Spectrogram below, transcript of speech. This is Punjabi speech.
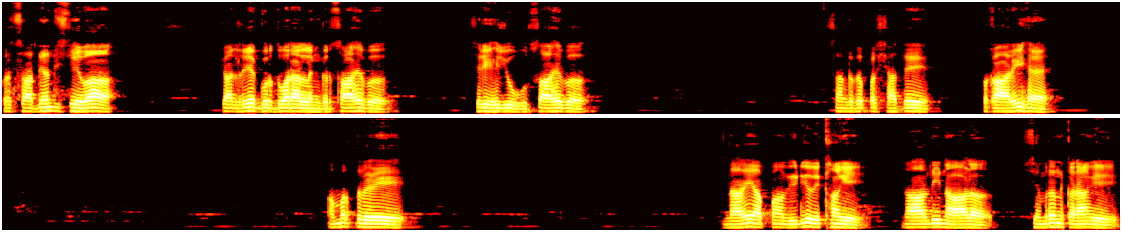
ਪ੍ਰਸਾਦਿਆਂ ਦੀ ਸੇਵਾ ਚੱਲ ਰਹੀ ਹੈ। ਗੁਰਦੁਆਰਾ ਲੰਗਰ ਸਾਹਿਬ, ਸ੍ਰੀ ਹਜੂਰ ਸਾਹਿਬ। ਸੰਗਤ ਪ੍ਰਸ਼ਾਦੇ ਪਕਾ ਰਹੀ ਹੈ। ਅੰਮ੍ਰਿਤ ਵੇਲੇ ਨਾਲੇ ਆਪਾਂ ਵੀਡੀਓ ਵੇਖਾਂਗੇ। ਨਾਲ ਦੀ ਨਾਲ ਸਿਮਰਨ ਕਰਾਂਗੇ।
